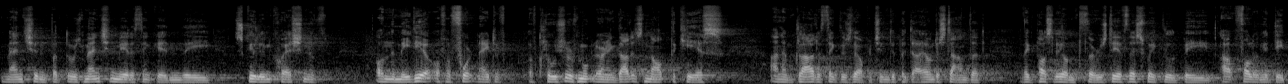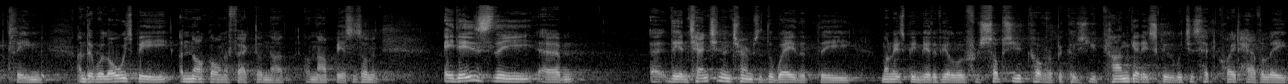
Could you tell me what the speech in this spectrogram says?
mentioned, but there was mention made, I think, in the school in question of, on the media of a fortnight of, of closure of remote learning. That is not the case, and I'm glad I think there's the opportunity, but I understand that I think possibly on Thursday of this week there'll be uh, following a deep clean, and there will always be a knock-on effect on that on that basis. On it, it is the um, uh, the intention in terms of the way that the money has been made available for substitute cover, because you can get a school which is hit quite heavily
